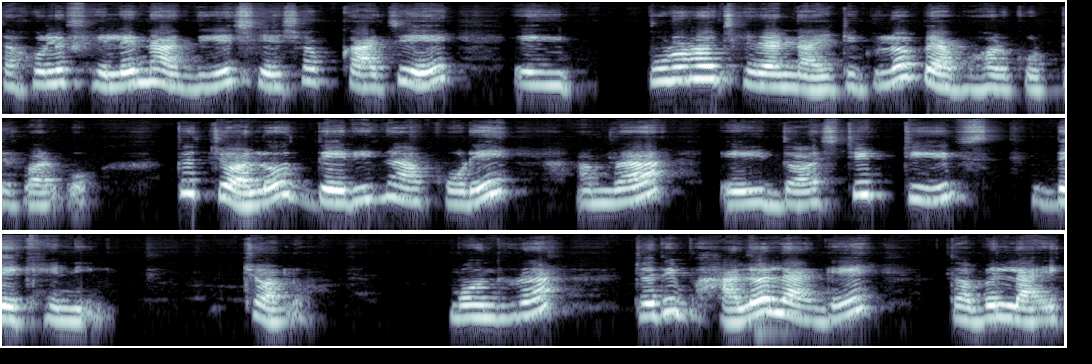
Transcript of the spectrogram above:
তাহলে ফেলে না দিয়ে সেসব কাজে এই পুরনো ছেঁড়া নাইটিগুলো ব্যবহার করতে পারব। তো চলো দেরি না করে আমরা এই দশটি টিপস দেখে নিই। চলো, বন্ধুরা, যদি ভালো লাগে, তবে লাইক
